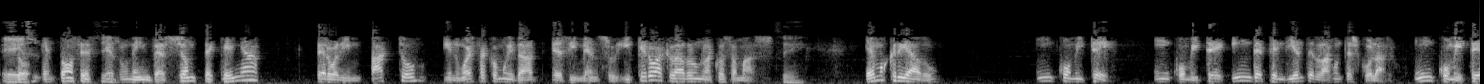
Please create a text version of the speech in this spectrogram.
entonces es una inversión pequeña, pero el impacto en nuestra comunidad es inmenso. Y quiero aclarar una cosa más. Hemos creado un comité un comité independiente de la Junta Escolar, un comité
